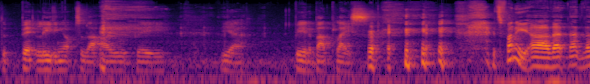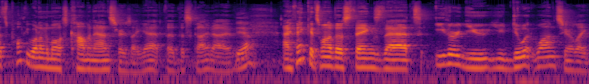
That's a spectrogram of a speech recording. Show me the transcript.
the bit leading up to that. I would be, yeah, be in a bad place. it's funny. Uh, that, that that's probably one of the most common answers I get. The the skydive. yeah. I think it's one of those things that either you you do it once, you're like,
